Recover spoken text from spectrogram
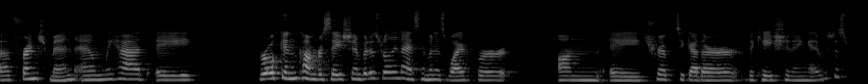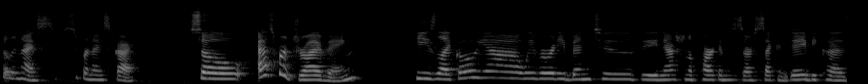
a Frenchman, and we had a broken conversation, but it was really nice. Him and his wife were on a trip together, vacationing, and it was just really nice. Super nice guy. So as we're driving, he's like, Oh, yeah, we've already been to the national park, and this is our second day because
